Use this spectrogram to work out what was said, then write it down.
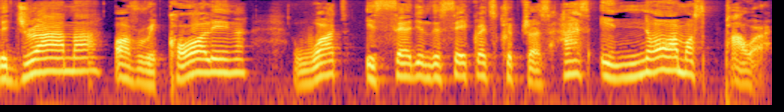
The drama of recalling what is said in the sacred scriptures has enormous power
